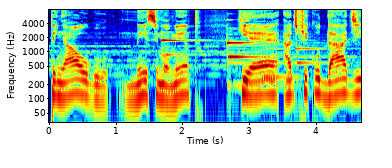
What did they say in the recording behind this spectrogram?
tem algo nesse momento que é a dificuldade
